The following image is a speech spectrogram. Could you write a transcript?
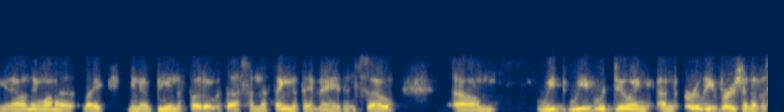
you know, and they want to like, you know, be in the photo with us and the thing that they made. And so, um, we we were doing an early version of a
